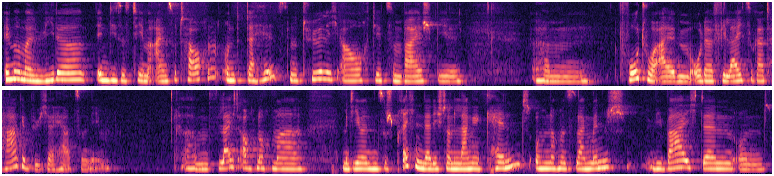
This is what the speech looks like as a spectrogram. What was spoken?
immer mal wieder in dieses Thema einzutauchen. Und da hilft es natürlich auch, dir zum Beispiel ähm, Fotoalben oder vielleicht sogar Tagebücher herzunehmen. Ähm, vielleicht auch noch mal mit jemandem zu sprechen, der dich schon lange kennt, um noch mal zu sagen, Mensch, wie war ich denn und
